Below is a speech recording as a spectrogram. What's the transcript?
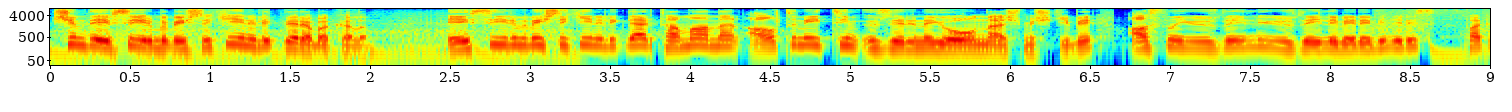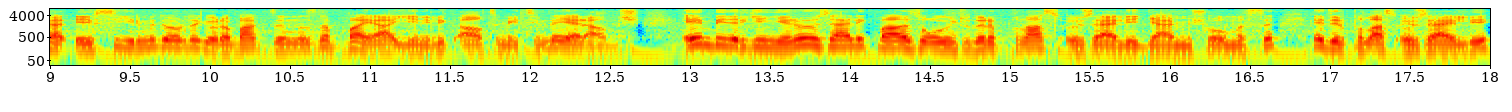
Şimdi FC 25'teki yeniliklere bakalım. FC 25'teki yenilikler tamamen Ultimate Team üzerine yoğunlaşmış gibi. Aslında %50 %50 verebiliriz. Fakat FC 24'e göre baktığımızda bayağı yenilik Ultimate Team'de yer almış. En belirgin yeni özellik bazı oyuncuları Plus özelliği gelmiş olması. Nedir Plus özelliği?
